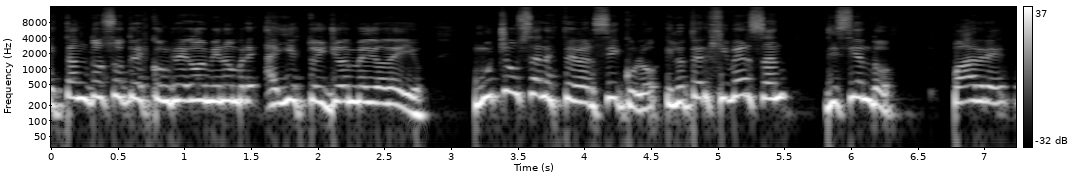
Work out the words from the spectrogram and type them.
están dos o tres congregados en mi nombre, ahí estoy yo en medio de ellos. Muchos usan este versículo y lo tergiversan diciendo, Padre,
